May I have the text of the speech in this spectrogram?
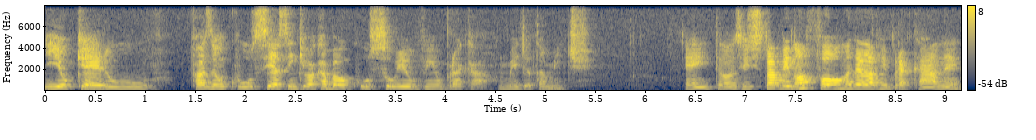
e eu quero fazer um curso e assim que eu acabar o curso eu venho pra cá, imediatamente. É, então a gente tá vendo uma forma dela vir pra cá, né,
